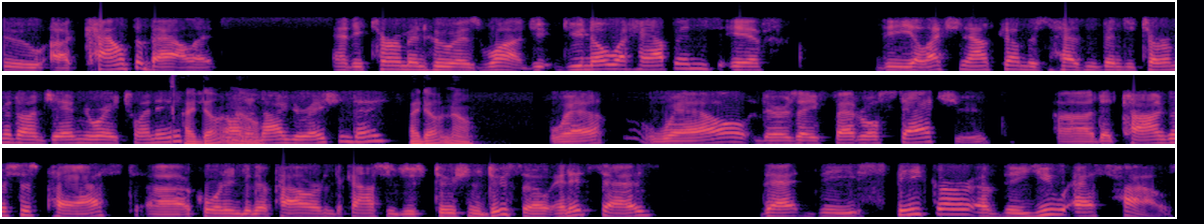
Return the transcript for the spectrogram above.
to uh, count the ballots and determine who has won. Do, do, you know what happens if the election outcome is, hasn't been determined on January 20th? I don't on know. inauguration day. I don't know. Well, well, there's a federal statute uh, that Congress has passed, uh, according to their power under the Constitution to do so, and it says that the Speaker of the U.S. House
